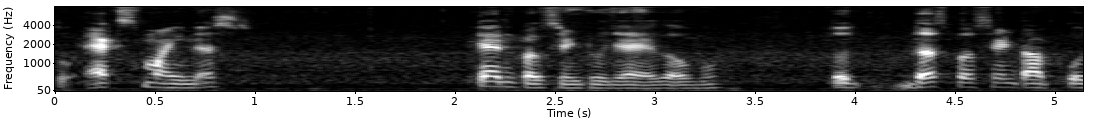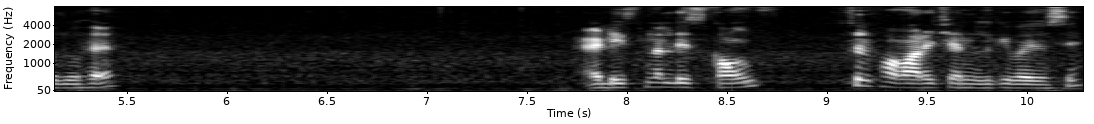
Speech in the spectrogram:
तो एक्स माइनस टेन परसेंट हो जाएगा वो। तो दस परसेंट आपको जो है एडिशनल डिस्काउंट सिर्फ़ हमारे चैनल की वजह से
